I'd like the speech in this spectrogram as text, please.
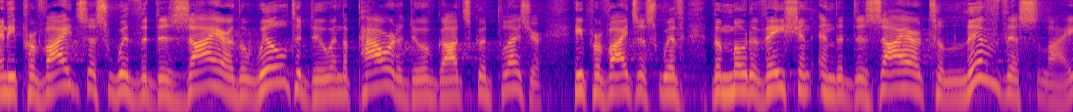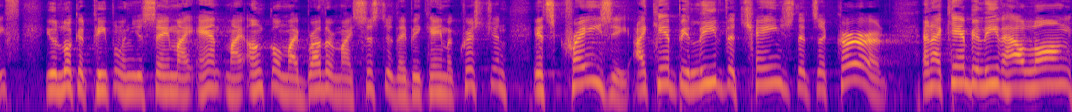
and He provides us with the desire, the will to do, and the power to do of God's good pleasure. He provides us with the motivation and the desire to live this life. You look at people and you say, My aunt, my uncle, my brother, my sister, they became a Christian. It's crazy. I can't believe the change that's occurred. And I can't believe how long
